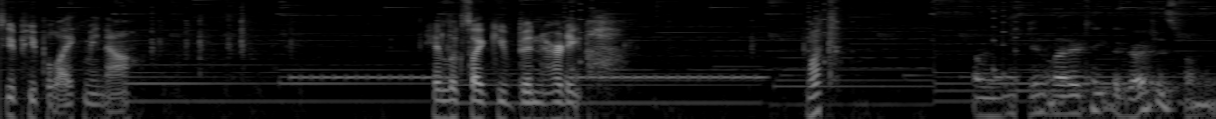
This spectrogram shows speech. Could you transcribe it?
See people like me now. It looks like you've been hurting. what? I you didn't let her take the grudges from me.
